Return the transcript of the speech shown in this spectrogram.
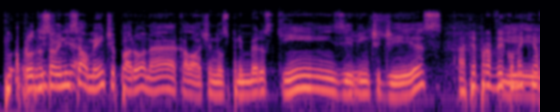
por, a produção inicialmente que... parou, né, Calote, nos primeiros 15, isso. 20 dias. Até para ver e... como é que ia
